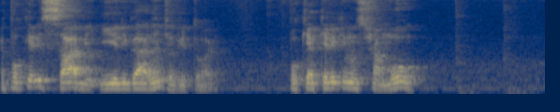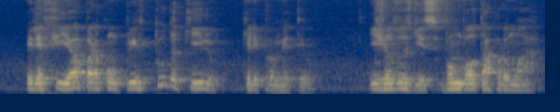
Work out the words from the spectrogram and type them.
é porque Ele sabe e Ele garante a vitória. Porque aquele que nos chamou, Ele é fiel para cumprir tudo aquilo que Ele prometeu. E Jesus disse, vamos voltar para o mar.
